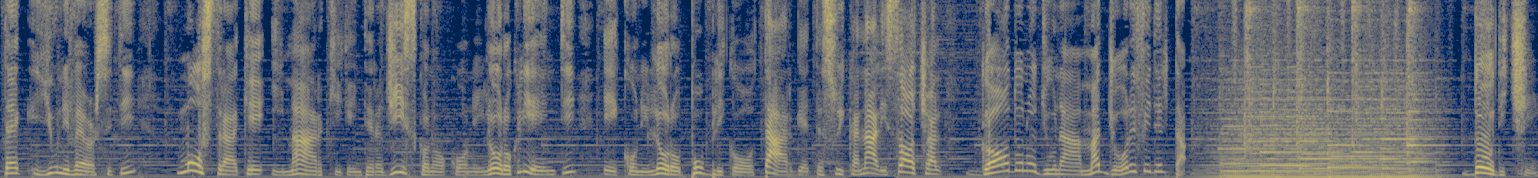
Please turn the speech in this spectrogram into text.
Tech University mostra che i marchi che interagiscono con i loro clienti e con il loro pubblico target sui canali social godono di una maggiore fedeltà. 12.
